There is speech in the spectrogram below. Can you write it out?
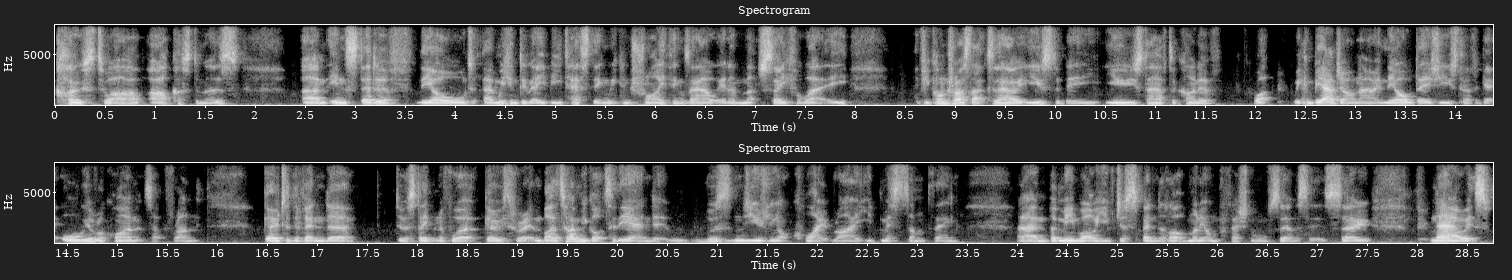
close to our, our customers um, instead of the old, and we can do A-B testing, we can try things out in a much safer way. If you contrast that to how it used to be, you used to have to kind of, well, we can be agile now. In the old days, you used to have to get all your requirements up front, go to the vendor, do a statement of work, go through it, and by the time you got to the end, it was usually not quite right. You'd missed something. Um, but meanwhile, you've just spent a lot of money on professional services. So now it's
